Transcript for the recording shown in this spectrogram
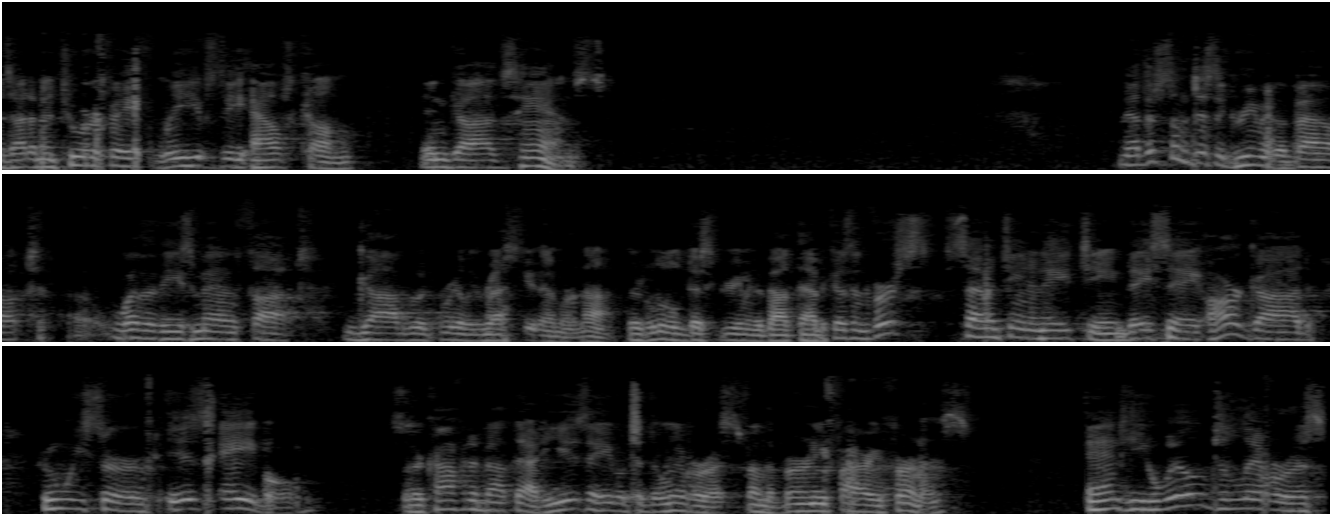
is that a mature faith leaves the outcome in God's hands. Now, there's some disagreement about uh, whether these men thought God would really rescue them or not. There's a little disagreement about that because in verse 17 and 18, they say, Our God, whom we served, is able. So they're confident about that. He is able to deliver us from the burning fiery furnace, and he will deliver us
